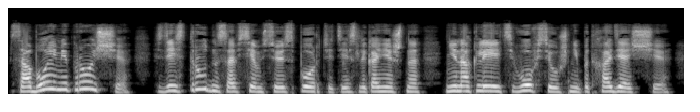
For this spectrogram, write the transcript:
С обоями проще. Здесь трудно совсем все испортить, если, конечно, не наклеить вовсе уж неподходящее —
